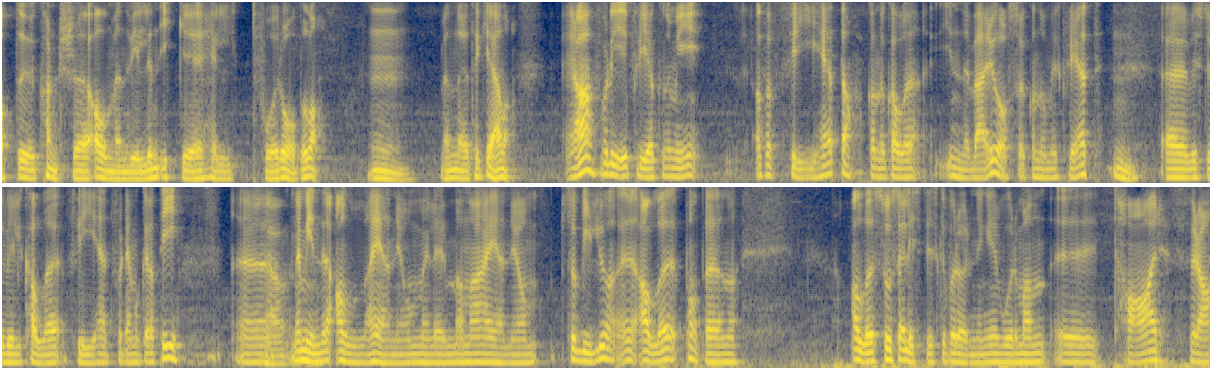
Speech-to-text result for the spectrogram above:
at eh, kanskje allmennviljen ikke helt får råde, da. Mm. Men det tenker jeg, da. Ja, fordi fri økonomi Altså frihet, da, kan du kalle innebærer jo også økonomisk frihet. Eh, hvis du vil kalle frihet for demokrati. Uh, Ja, med mindre alle er enige om, eller man er enige om Så vil jo eh, alle på en måte Alle sosialistiske forordninger hvor man uh, tar fra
